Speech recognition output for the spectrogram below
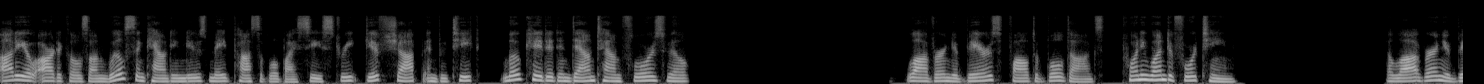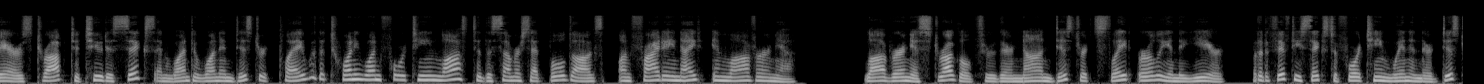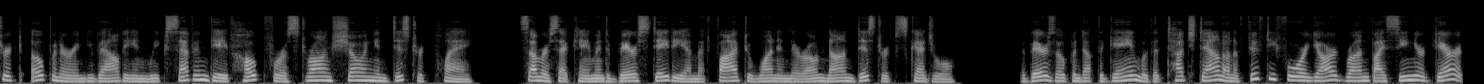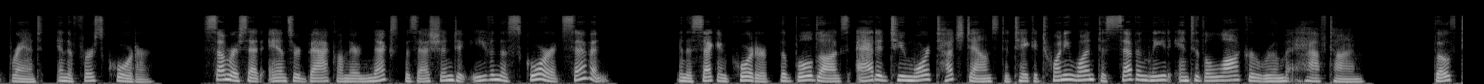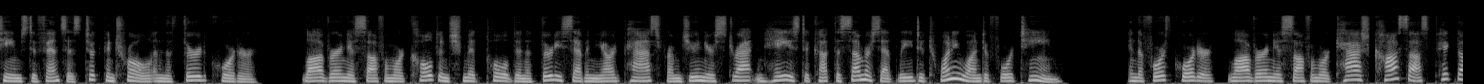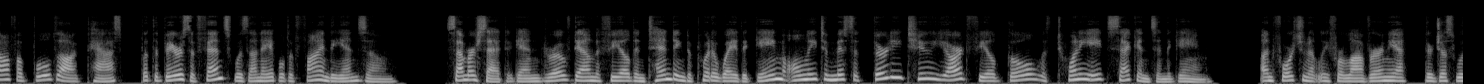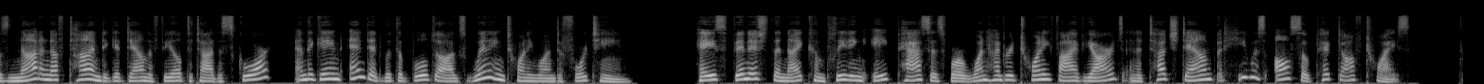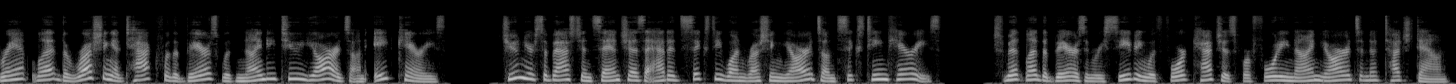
Audio articles on Wilson County News made possible by C Street Gift Shop and Boutique, located in downtown Floresville. La Vernia Bears fall to Bulldogs, 21 14. The La Vernia Bears dropped to 2 6 and 1 1 in district play with a 21 14 loss to the Somerset Bulldogs on Friday night in La Vernia. La Vernia struggled through their non district slate early in the year, but a 56 14 win in their district opener in Uvalde in Week 7 gave hope for a strong showing in district play. Somerset came into Bear Stadium at 5 1 in their own non district schedule. The Bears opened up the game with a touchdown on a 54 yard run by senior Garrett Brandt in the first quarter. Somerset answered back on their next possession to even the score at 7. In the second quarter, the Bulldogs added two more touchdowns to take a 21 7 lead into the locker room at halftime. Both teams' defenses took control in the third quarter. La Vernia sophomore Colton Schmidt pulled in a 37 yard pass from junior Stratton Hayes to cut the Somerset lead to 21 14. In the fourth quarter, La Vernia sophomore Cash Casas picked off a Bulldog pass, but the Bears' offense was unable to find the end zone. Somerset again drove down the field intending to put away the game only to miss a 32 yard field goal with 28 seconds in the game. Unfortunately for La Vernia, there just was not enough time to get down the field to tie the score, and the game ended with the Bulldogs winning 21 14. Hayes finished the night completing eight passes for 125 yards and a touchdown, but he was also picked off twice. Brant led the rushing attack for the Bears with 92 yards on eight carries, Junior Sebastian Sanchez added 61 rushing yards on 16 carries. Schmidt led the Bears in receiving with four catches for 49 yards and a touchdown.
